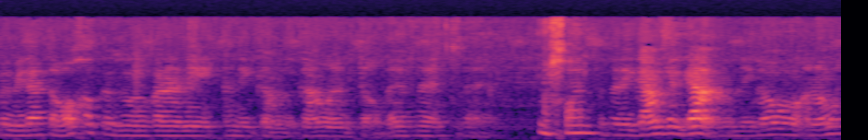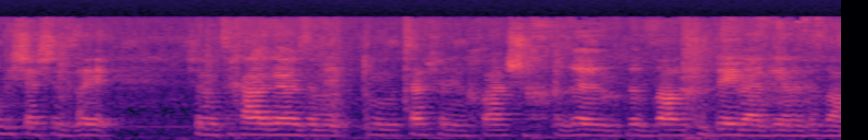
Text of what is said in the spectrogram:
במידת הרוחב כזו, אבל אני, אני גם לגמרי מתערבבת. ו... נכון. זאת אומרת, אני גם וגם, אני לא, אני לא מרגישה שזה, שאני מצליחה להגיע לזה ממצב שאני יכולה לשחרר דבר כדי להגיע לדבר.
